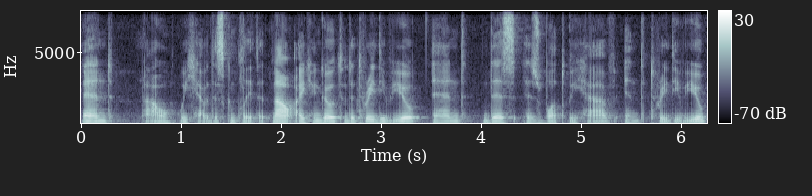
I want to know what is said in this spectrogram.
and now we have this completed. Now I can go to the 3D view and this is what we have in the 3D view.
